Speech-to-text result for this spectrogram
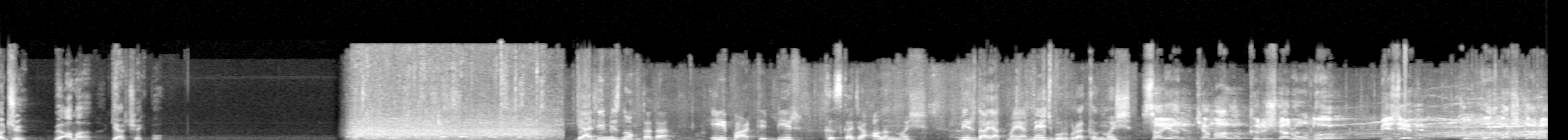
Acı ve ama gerçek bu. Geldiğimiz noktada İyi Parti bir kıskaca alınmış, bir dayatmaya mecbur bırakılmış. Sayın Kemal Kılıçdaroğlu bizim Cumhurbaşkanı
